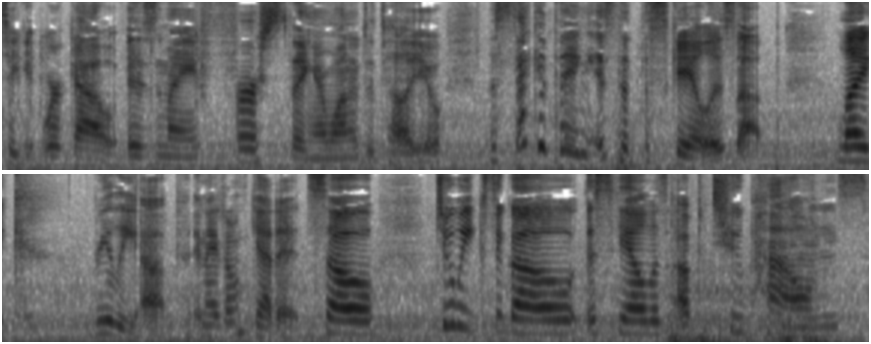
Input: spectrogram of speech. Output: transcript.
to get work out is my first thing I wanted to tell you. The second thing is that the scale is up. Like really up, and I don't get it. So two weeks ago, the scale was up two pounds.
